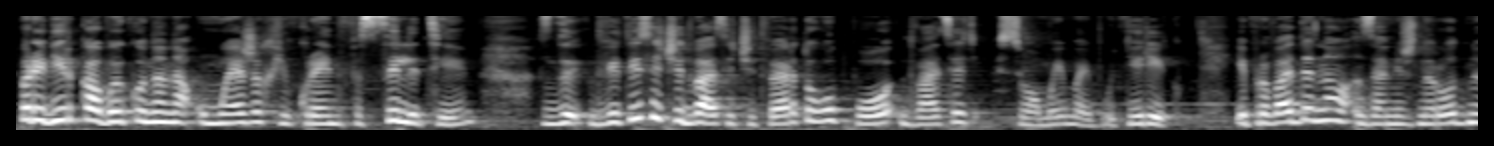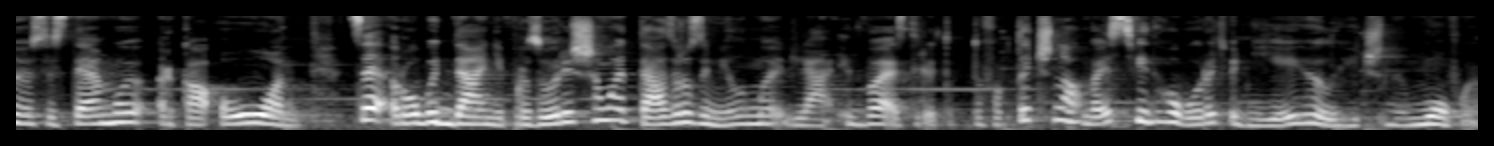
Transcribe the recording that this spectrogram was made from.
Перевірка виконана у межах Ukraine Facility з 2024 по 2027 майбутній рік і проведено за міжнародною системою РК ООН. Це робить дані прозорішими та зрозумілими для інвесторів. Тобто, фактично, весь світ говорить однією геологічною мовою.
